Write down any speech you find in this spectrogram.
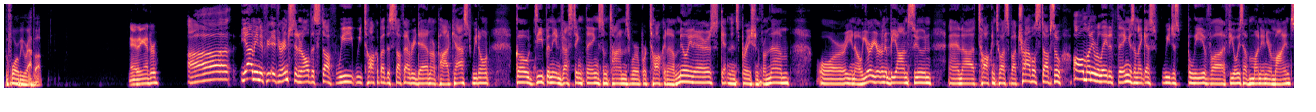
before we wrap up? Anything, Andrew? Uh, yeah. I mean, if you're, if you're interested in all this stuff, we, we talk about this stuff every day on our podcast. We don't go deep in the investing thing. Sometimes we're, we're talking to millionaires, getting inspiration from them or you know you're you're going to be on soon and uh, talking to us about travel stuff. So all money related things, and I guess we just believe uh, if you always have money in your mind,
